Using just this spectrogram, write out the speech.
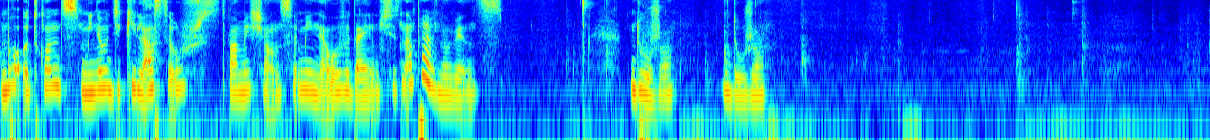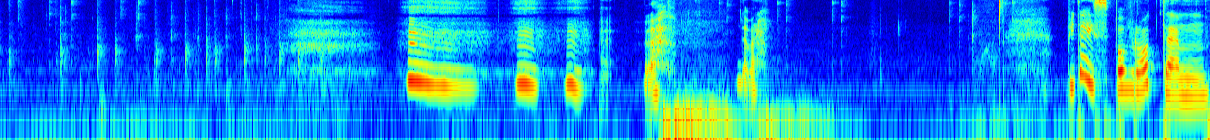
No Bo odkąd minął dziki las, to już z dwa miesiące minęło, wydaje mi się, na pewno, więc dużo, dużo. Dobra. Witaj z powrotem.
